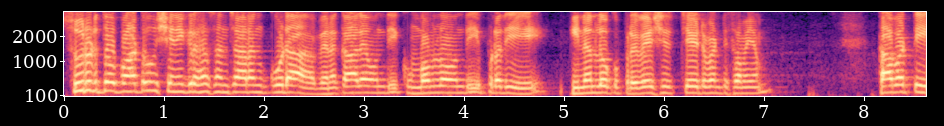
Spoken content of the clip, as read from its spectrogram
సూర్యుడితో పాటు శనిగ్రహ సంచారం కూడా వెనకాలే ఉంది కుంభంలో ఉంది. ఇప్పుడు అది మీనంలోకి ప్రవేశించేటువంటి సమయం. కాబట్టి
